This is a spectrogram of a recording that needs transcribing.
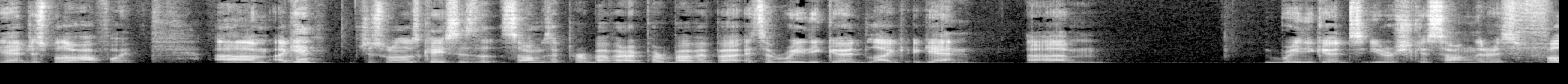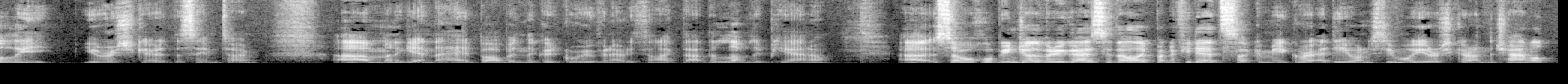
Yeah, just below halfway. Um, again, just one of those cases that songs I put above it, I put above it, but it's a really good, like, again, um, really good Yorushika song that is fully Yorushika at the same time. Um, and again, the head bob and the good groove and everything like that, the lovely piano. Uh, so hope you enjoyed the video, guys. Hit that like button if you did, that can be a great idea. You want to see more Yorushika on the channel.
